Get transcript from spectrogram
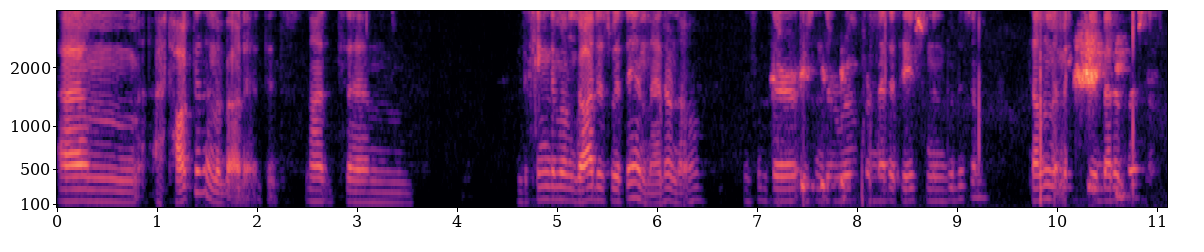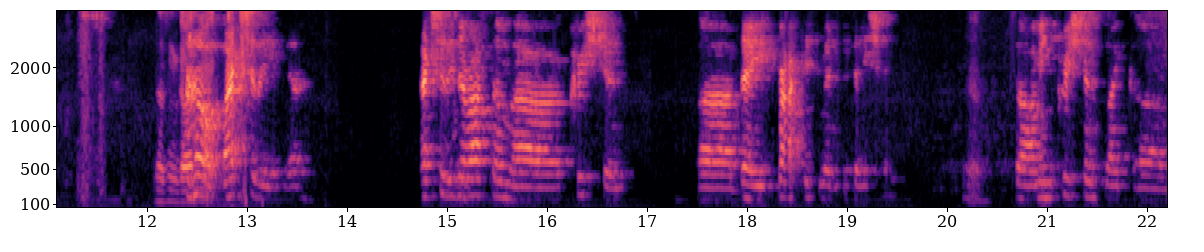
Um, I talked to them about it. It's not um, the kingdom of God is within. I don't know. Isn't there isn't there room for meditation in Buddhism? Tell them it makes you a better person. Doesn't God? No, make- actually, yeah. actually, there are some uh, Christians. Uh, they practice meditation. Yeah. So I mean, Christians like uh,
